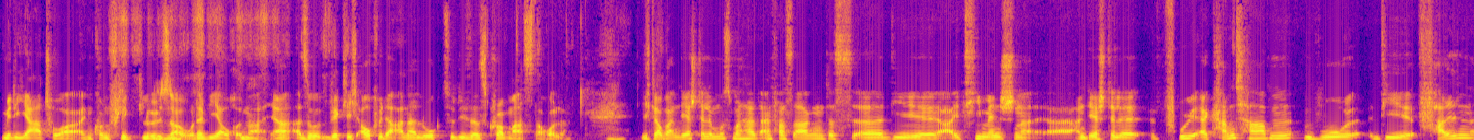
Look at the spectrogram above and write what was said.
Mediator, ein Konfliktlöser mhm. oder wie auch immer. Ja, also wirklich auch wieder analog zu dieser Scrum Master Rolle. Ich glaube, an der Stelle muss man halt einfach sagen, dass äh, die IT-Menschen äh, an der Stelle früh erkannt haben, wo die Fallen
